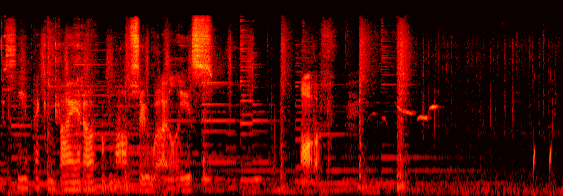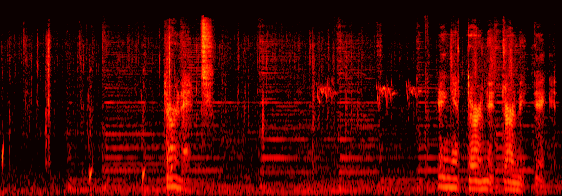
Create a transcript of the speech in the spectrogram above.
Let's See if I can buy it off of Masu while he's off. Darn it. Dang it, darn it, darn it, dang it.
